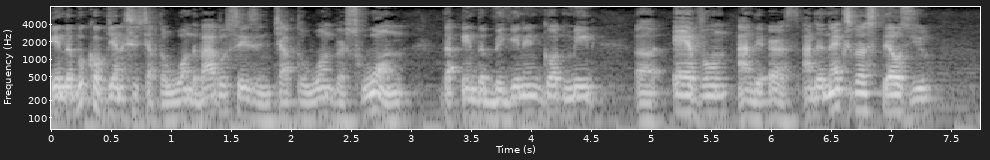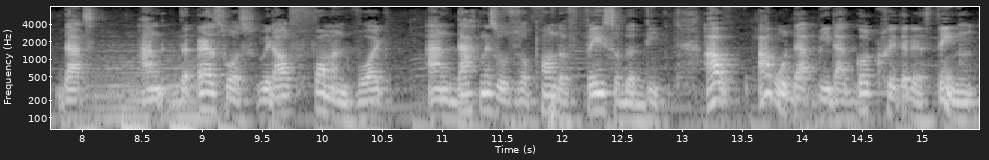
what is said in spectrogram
in the book of Genesis, chapter 1, the Bible says in chapter 1, verse 1, that in the beginning God made uh, heaven and the earth. And the next verse tells you that, and the earth was without form and void, and darkness was upon the face of the deep. How, how would that be that God created a thing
